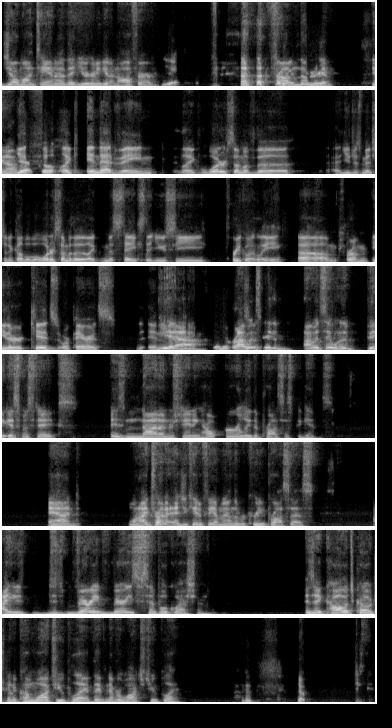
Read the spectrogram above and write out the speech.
Joe Montana that you're going to get an offer. Yeah. from right. Notre Dame. You know. Yeah. So, like in that vein, like what are some of the you just mentioned a couple, but what are some of the like mistakes that you see frequently um, from either kids or parents in yeah in the process. I would say the I would say one of the biggest mistakes is not understanding how early the process begins. And when I try to educate a family on the recruiting process, I use just very very simple question: Is a college coach going to come watch you play if they've never watched you play? Nope.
